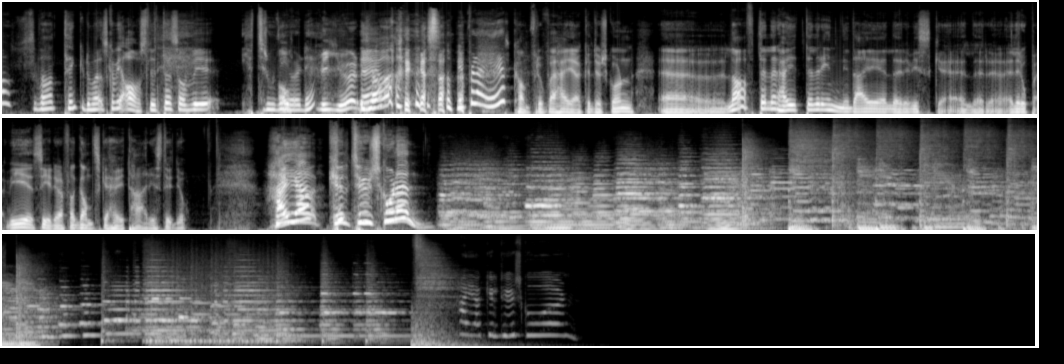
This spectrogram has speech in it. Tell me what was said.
hva tenker du? med Skal vi avslutte som vi Jeg tror vi Alt- gjør det. Vi gjør det, ja! Ja. Som vi pleier. Kampropet Heia kulturskolen. Eh, lavt eller høyt eller inni deg eller hviske eller, eller oppe. Vi sier det i hvert fall ganske høyt her i studio. Heia Kulturskolen! Heia Kulturskolen!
